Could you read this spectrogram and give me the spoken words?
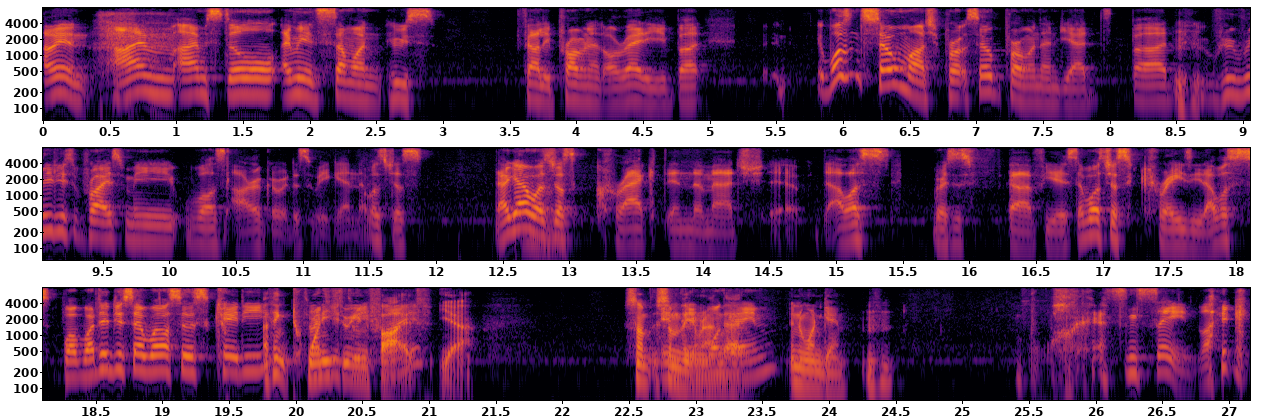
I mean, I'm I'm still. I mean, it's someone who's fairly prominent already, but it wasn't so much pro- so prominent yet. But Mhm. who really surprised me was Argo this weekend. That was just that guy was just cracked in the match. Uh, That was versus uh, Fierce. That was just crazy. That was what? What did you say What was his KD? I think 23 and 5. Yeah. Some, something in around one that. game? In one game. hmm That's insane. Like,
